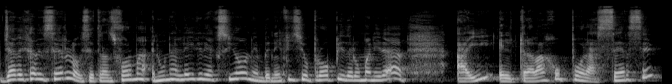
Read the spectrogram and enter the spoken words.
ya deja de serlo y se transforma en una alegre acción en beneficio propio de la humanidad. Ahí el trabajo por hacerse,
